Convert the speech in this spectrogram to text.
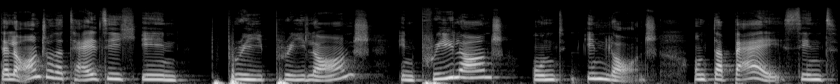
Der Launch unterteilt sich in Pre-Pre-Launch, in Pre-Launch und in Launch. Und dabei sind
